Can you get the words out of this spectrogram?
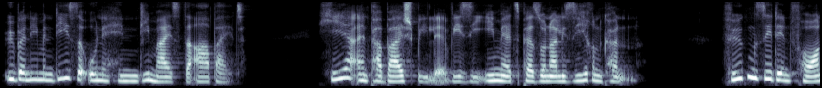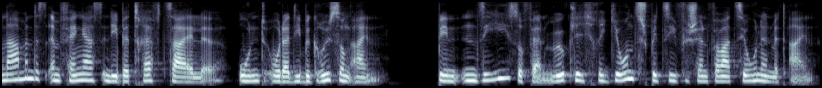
übernehmen diese ohnehin die meiste Arbeit. Hier ein paar Beispiele, wie Sie E-Mails personalisieren können. Fügen Sie den Vornamen des Empfängers in die Betreffzeile und oder die Begrüßung ein. Binden Sie, sofern möglich, regionsspezifische Informationen mit ein.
